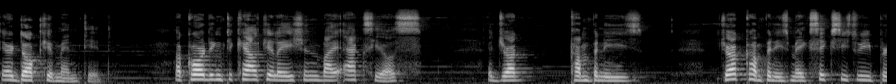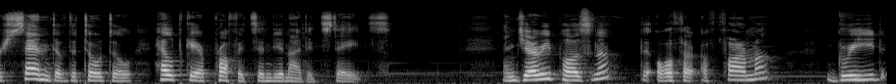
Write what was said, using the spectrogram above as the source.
they're documented. According to calculation by Axios, a drug companies drug companies make 63% of the total healthcare profits in the United States. And Jerry Posner, the author of Pharma, Greed,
